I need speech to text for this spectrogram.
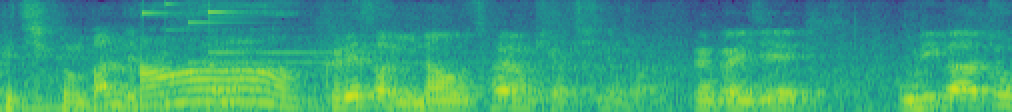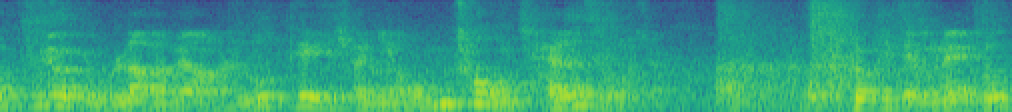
그치 그럼 반대로 아. 있잖아. 그래서 인아웃 서영 씨가 치는 거야. 그러니까 이제 우리가 좀 구력이 올라가면 로테이션이 엄청 자연스러워져요. 그렇기 때문에 또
